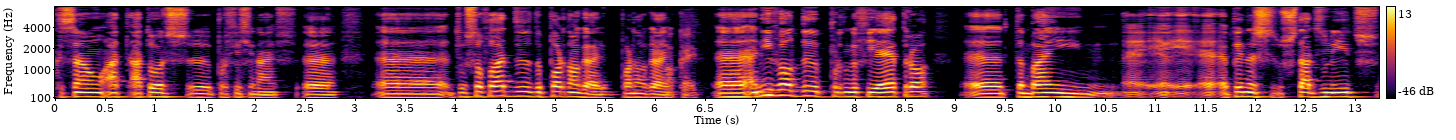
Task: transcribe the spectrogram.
que são at- atores eh, profissionais. Eh, estou a falar de, de porno gay. Porno gay. Ok. Eh, a nível de pornografia hetero, também é, é- é apenas os Estados Unidos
